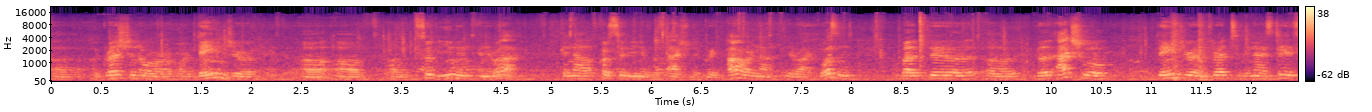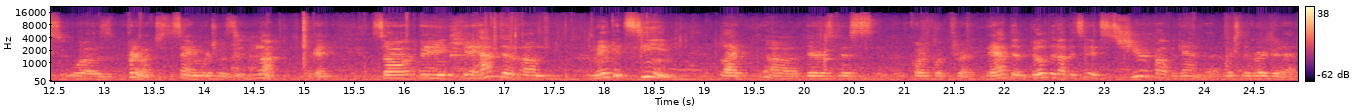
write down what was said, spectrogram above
uh, aggression or, or danger uh, of, of Soviet Union and Iraq. Okay, now, of course, Soviet Union was actually a great power, not Iraq wasn't, but the, uh, the actual danger and threat to the United States was pretty much the same, which was none. Okay, so they, they have to um, make it seem like uh, there's this quote-unquote threat. They have to build it up. It's, it's sheer propaganda, which they're very good at,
